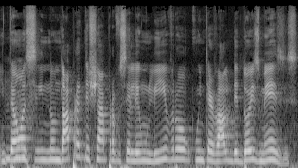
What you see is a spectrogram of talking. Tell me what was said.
Então, assim, não dá para deixar para você ler um livro com intervalo de dois meses.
